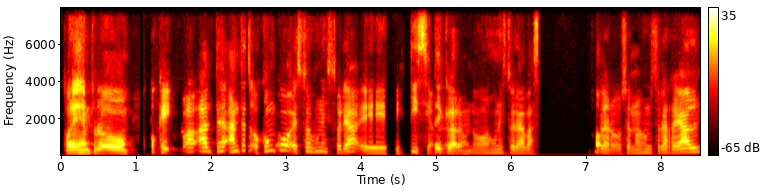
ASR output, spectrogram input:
Por ejemplo... Ok, antes, antes Oconco, esto es una historia eh, ficticia. Sí, claro. No es una historia bastante Claro, o sea, no es una historia real,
